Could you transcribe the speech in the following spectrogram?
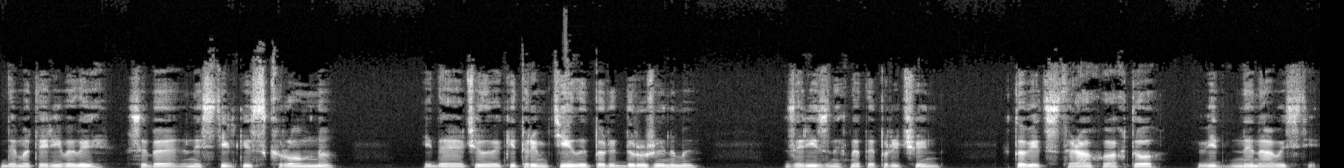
де матері вели себе не стільки скромно, і де чоловіки тремтіли перед дружинами з різних на те причин, хто від страху, а хто від ненависті.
